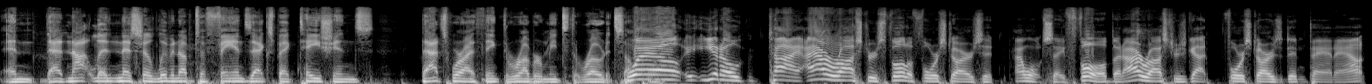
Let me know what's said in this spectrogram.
and that not necessarily living up to fans expectations that's where i think the rubber meets the road at some point Well, you know, Ty, our roster's full of four stars that I won't say full, but our roster's got four stars that didn't pan out.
